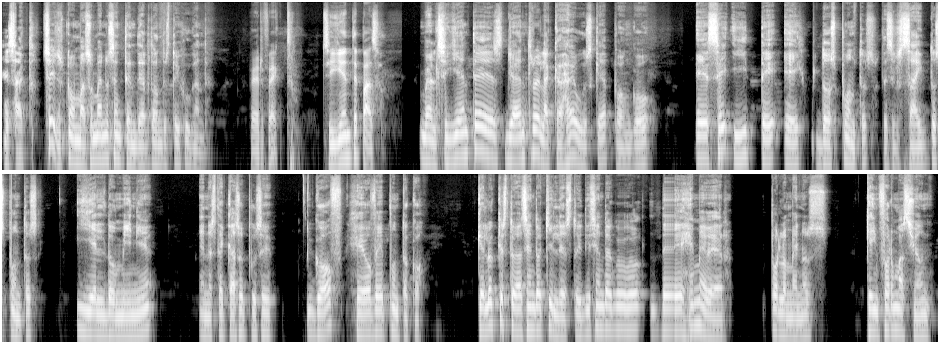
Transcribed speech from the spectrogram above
Exacto. Sí, es como más o menos entender dónde estoy jugando. Perfecto. Siguiente paso. Bueno, el siguiente es ya dentro de la caja de búsqueda pongo S-I-T-E dos puntos, es decir, site dos puntos, y el dominio, en este caso puse gov, gov.co. ¿Qué es lo que estoy haciendo aquí? Le estoy diciendo a Google, déjeme ver por lo menos qué información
